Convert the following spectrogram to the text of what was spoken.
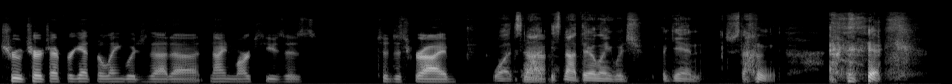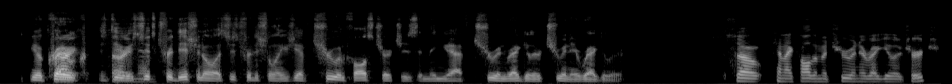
true church. I forget the language that uh, 9Marks uses to describe. Well, it's not Uh, it's not their language. Again, you know, credit is it's man. just traditional. It's just traditional language. You have true and false churches, and then you have true and regular, true and irregular. So, can I call them a true and irregular church?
